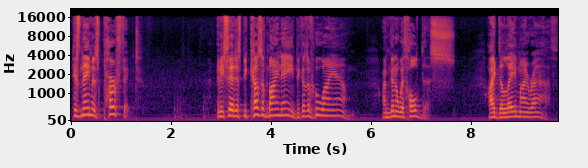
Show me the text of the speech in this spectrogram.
his name is perfect. And he said, It's because of my name, because of who I am. I'm going to withhold this. I delay my wrath.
